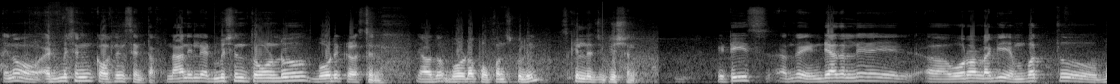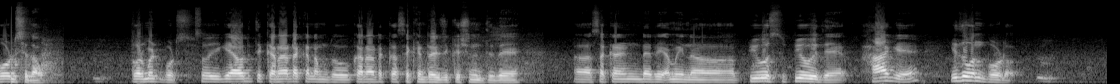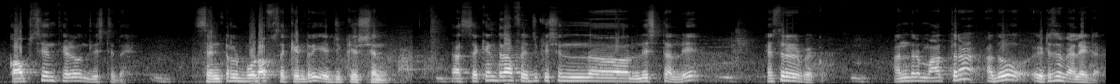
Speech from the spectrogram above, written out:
ಏನೋ ಅಡ್ಮಿಷನ್ ಕೌನ್ಸಿಲಿಂಗ್ ಸೆಂಟರ್ ನಾನು ಇಲ್ಲಿ ಅಡ್ಮಿಷನ್ ತೊಗೊಂಡು ಬೋರ್ಡಿಗೆ ಕಳಿಸ್ತೇನೆ. ಯಾವುದು? Board of open schooling skill education it is ಅಂದರೆ ಇಂಡಿಯಾದಲ್ಲಿ ಓವರಾಲ್ ಆಗಿ ಎಂಬತ್ತು ಬೋರ್ಡ್ಸ್ ಇದಾವೆ. ಗೌರ್ಮೆಂಟ್ ಬೋರ್ಡ್ಸ್ ಸೊ ಈಗ ಯಾವ ರೀತಿ ಕರ್ನಾಟಕ ನಮ್ಮದು ಕರ್ನಾಟಕ ಸೆಕೆಂಡರಿ ಎಜುಕೇಷನ್ ಅಂತಿದೆ secondary I mean P U P U ಇದೆ. ಹಾಗೆ ಇದು ಒಂದು ಬೋರ್ಡು ಕಾಪ್ಸಿ ಅಂತ ಹೇಳಿ ಒಂದು ಲಿಸ್ಟ್ ಇದೆ. Central board of secondary education ಆ ಸೆಕೆಂಡ್ರಿ ಆಫ್ ಎಜುಕೇಷನ್ ಲಿಸ್ಟಲ್ಲಿ ಹೆಸರಿರಬೇಕು. ಅಂದರೆ ಮಾತ್ರ ಅದು ಇಟ್ ಇಸ್ ಎ ವ್ಯಾಲಿಡ್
